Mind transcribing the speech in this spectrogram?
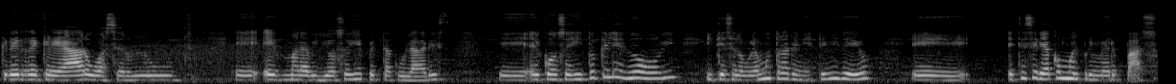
recrear o hacer looks eh, es maravillosos y espectaculares. el consejito que les doy y que se lo voy a mostrar en este video, este sería como el primer paso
